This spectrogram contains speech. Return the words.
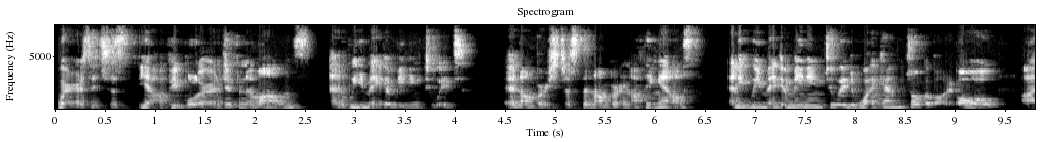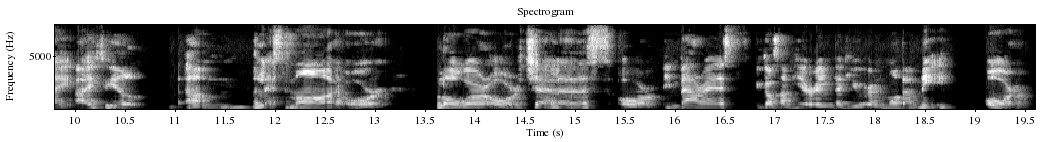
Whereas it's just, yeah, people earn different amounts and we make a meaning to it. A number is just a number and nothing else. And if we make a meaning to it, why can't we talk about it? Oh, I, I feel um, less smart or lower or jealous or embarrassed because I'm hearing that you earn more than me. Or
